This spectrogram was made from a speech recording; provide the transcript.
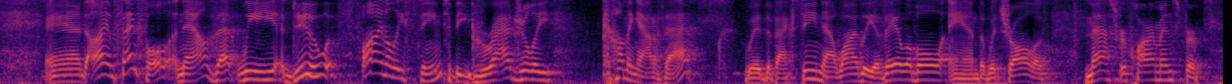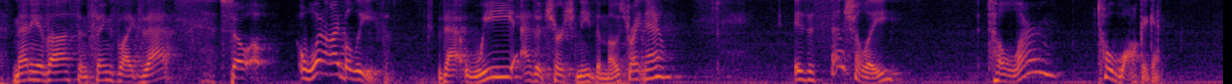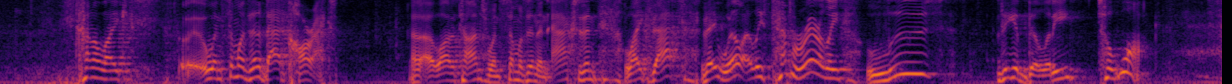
And I am thankful now that we do finally seem to be gradually coming out of that with the vaccine now widely available and the withdrawal of mask requirements for many of us and things like that. So, what I believe that we as a church need the most right now is essentially to learn to walk again. Kind of like uh, when someone's in a bad car accident. A lot of times, when someone's in an accident like that, they will, at least temporarily, lose the ability to walk.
